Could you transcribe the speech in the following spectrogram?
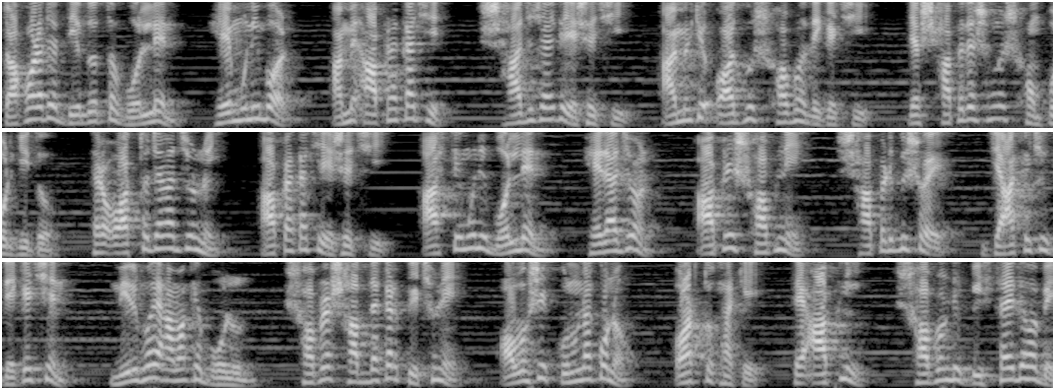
তখন রাজা দেবদত্ত বললেন, হে মুনিবর, আমি আপনার কাছে সাহায্য চাইতে এসেছি। আমি একটি অদ্ভুত স্বপ্ন দেখেছি, যা সাপেদের সঙ্গে সম্পর্কিত। তার অর্থ জানার জন্যই আপনার কাছে এসেছি। আস্তিমুনি বললেন, হে রাজন আপনি স্বপ্নে সাপের বিষয়ে যা কিছু দেখেছেন, নির্ভয়ে আমাকে বলুন। স্বপ্নের সাপ দেখার পেছনে অবশ্যই কোনো না কোনো অর্থ থাকে। তাই আপনি স্বপ্নটি বিস্তারিতভাবে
